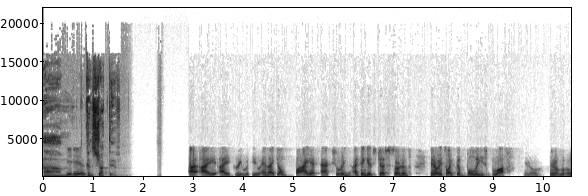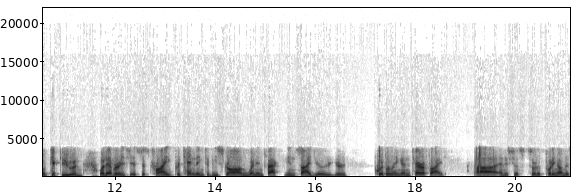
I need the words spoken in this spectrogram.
um, it is constructive. I, I, I agree with you, and I don't buy it. Actually, I think it's just sort of, you know, it's like the bully's bluff. You know, you know, I'll kick you and whatever. It's it's just trying, pretending to be strong when in fact inside you're you're quivering and terrified. Uh, and it's just sort of putting on this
